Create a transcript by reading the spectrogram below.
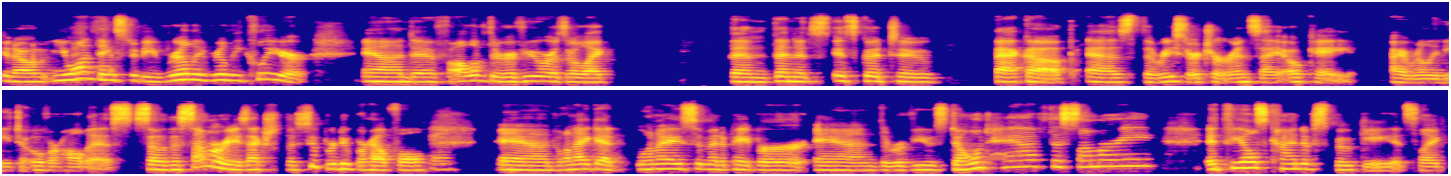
you know you want things to be really really clear. And if all of the reviewers are like then then it's it's good to back up as the researcher and say okay i really need to overhaul this. So the summary is actually super duper helpful. Yeah. and when i get when i submit a paper and the reviews don't have the summary it feels kind of spooky. It's like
